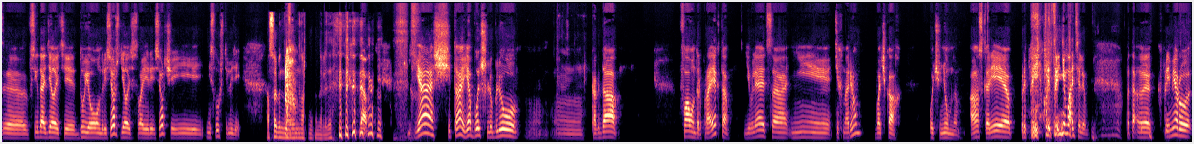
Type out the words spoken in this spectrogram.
Э, всегда делайте do your own research, делайте свои ресерчи и не слушайте людей. Особенно на нашем канале, да? Да. Я считаю, я больше люблю, когда фаундер проекта является не технарем в очках, очень умным, а скорее предпринимателем. Э, к примеру,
